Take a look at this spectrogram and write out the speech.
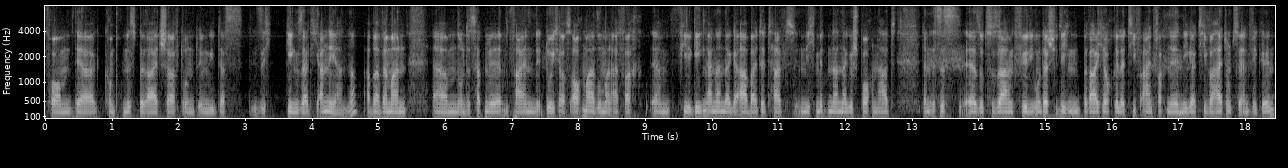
Form der Kompromissbereitschaft und irgendwie das sich gegenseitig annähern. Ne? Aber wenn man, ähm, und das hatten wir im Verein durchaus auch mal, wo man einfach ähm, viel gegeneinander gearbeitet hat, nicht miteinander gesprochen hat, dann ist es äh, sozusagen für die unterschiedlichen Bereiche auch relativ einfach, eine negative Haltung zu entwickeln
